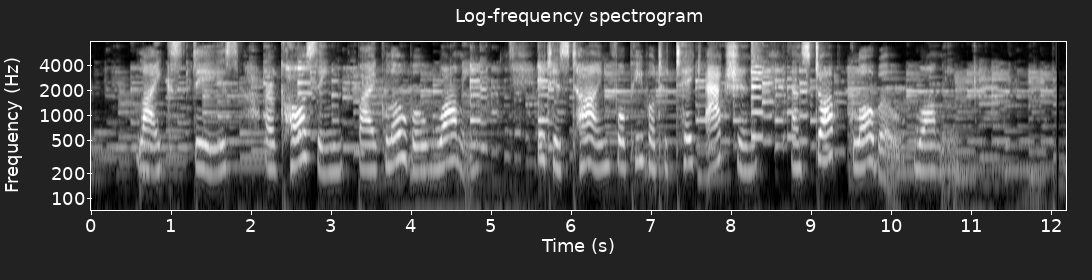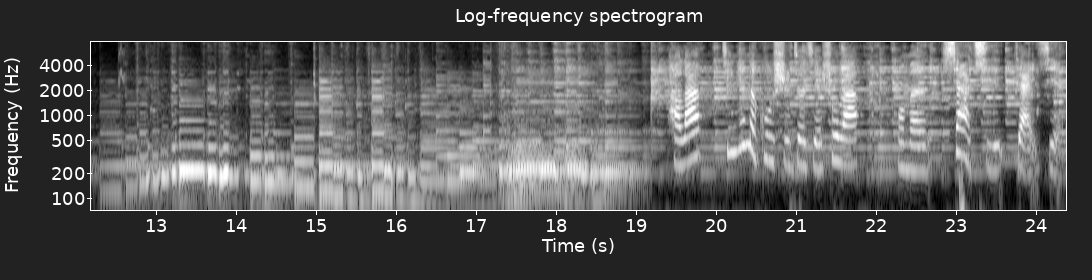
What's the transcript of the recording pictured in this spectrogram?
like these are causing by global warming. It is time for people to take action and stop global warming. 好啦，今天的故事就结束啦，我们下期再见。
